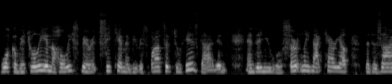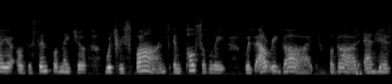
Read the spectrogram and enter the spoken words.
Walk habitually in the Holy Spirit, seek Him, and be responsive to His guidance, and then you will certainly not carry out the desire of the sinful nature, which responds impulsively without regard for God and His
